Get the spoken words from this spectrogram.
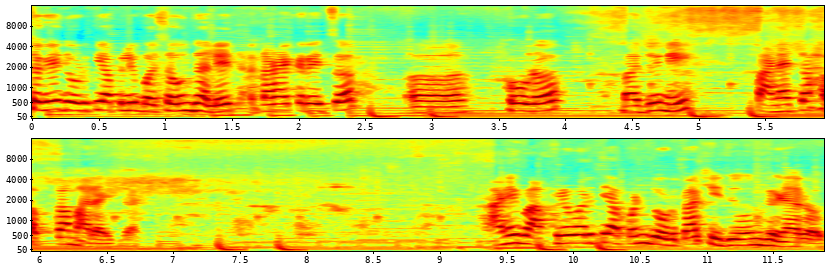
सगळे दोडके आपले बसवून झालेत. आता काय करायचं? थोडं बाजूने पाण्याचा हपका मारायचा आणि वाफेवरती आपण दोडका शिजवून घेणार आहोत.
